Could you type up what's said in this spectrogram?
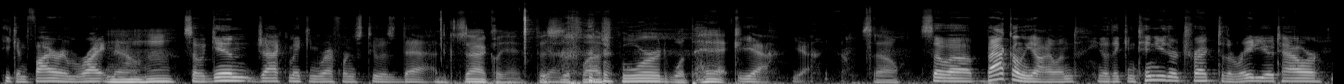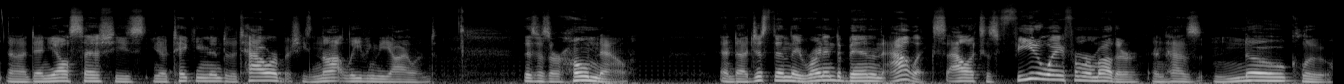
he can fire him right now. So again, Jack making reference to his dad. exactly. If this is a flash forward, what the heck? Yeah, yeah. So So uh, back on the island, you know, they continue their trek to the radio tower. Uh, Danielle says she's, you know, taking them to the tower, but she's not leaving the island. This is her home now. And uh, just then they run into Ben and Alex. Alex is feet away from her mother and has no clue,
